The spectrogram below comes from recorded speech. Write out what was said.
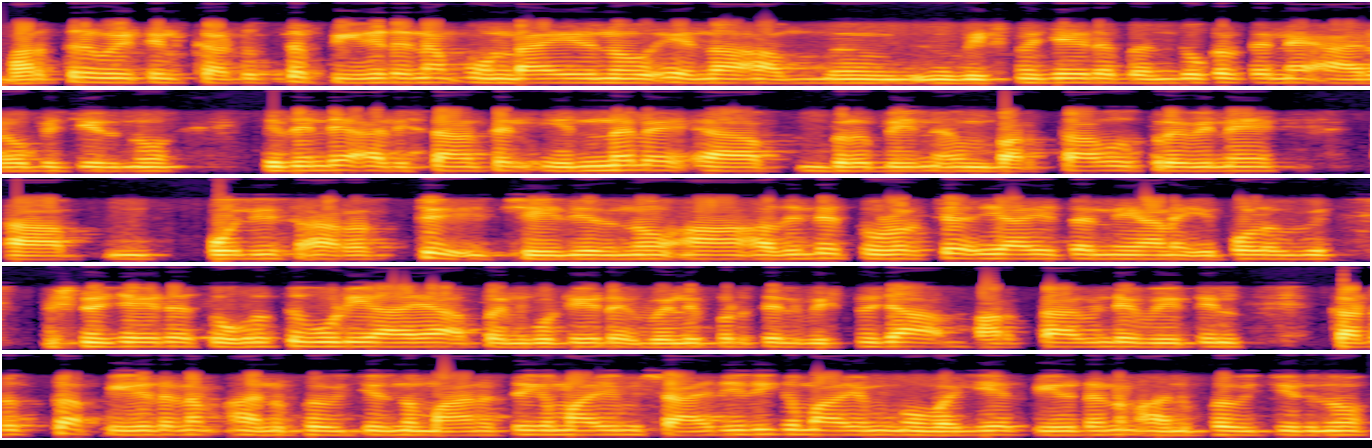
ഭർത്തൃ വീട്ടിൽ കടുത്ത പീഡനം ഉണ്ടായിരുന്നു എന്ന് വിഷ്ണുജയുടെ ബന്ധുക്കൾ തന്നെ ആരോപിച്ചിരുന്നു. ഇതിന്റെ അടിസ്ഥാനത്തിൽ ഇന്നലെ പ്രബിൻ ഭർത്താവ് പ്രവിനെ പോലീസ് അറസ്റ്റ് ചെയ്തിരുന്നു. ആ, അതിന്റെ തുടർച്ചയായി തന്നെയാണ് ഇപ്പോൾ വിഷ്ണുജയുടെ സുഹൃത്തു കൂടിയായ പെൺകുട്ടിയുടെ വെളിപ്പെടുത്തൽ. വിഷ്ണുജ ഭർത്താവിന്റെ വീട്ടിൽ കടുത്ത പീഡനം അനുഭവിച്ചിരുന്നു. മാനസികമായും ശാരീരികമായും വലിയ പീഡനം അനുഭവിച്ചിരുന്നു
